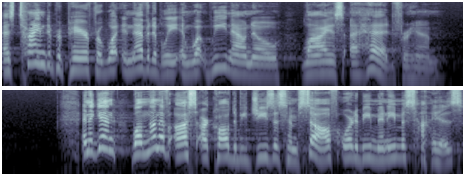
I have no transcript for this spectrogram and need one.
as time to prepare for what inevitably and what we now know lies ahead for him. And again, while none of us are called to be Jesus himself or to be many messiahs,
